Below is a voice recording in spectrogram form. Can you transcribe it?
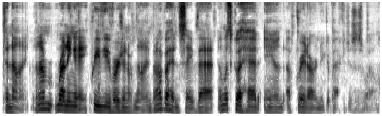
to 9. And I'm running a preview version of 9, but I'll go ahead and save that. And let's go ahead and upgrade our NuGet packages as well.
